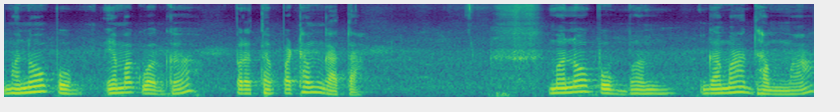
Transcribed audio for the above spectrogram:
मनोपु यमकवग्ग प्रथ पठम गाथा. मनोपुब्भम गमा धम्मा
